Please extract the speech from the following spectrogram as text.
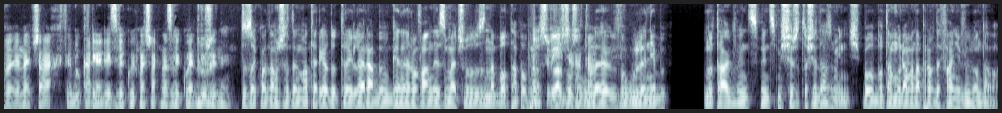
w meczach trybu kariery, zwykłych meczach na zwykłe drużyny. To zakładam, że ten materiał do trailera był generowany z meczu z Nabota po No prostu, oczywiście, albo w że tak. ogóle, w ogóle nie był. No tak, więc, więc myślę, że to się da zmienić, bo, bo ta murawa naprawdę fajnie wyglądała.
